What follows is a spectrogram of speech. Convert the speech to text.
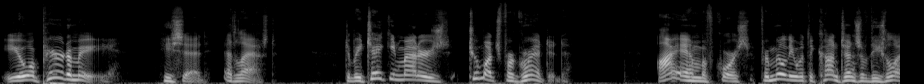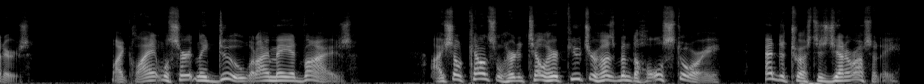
You appear to me, he said, at last, to be taking matters too much for granted. I am, of course, familiar with the contents of these letters. My client will certainly do what I may advise. I shall counsel her to tell her future husband the whole story, and to trust his generosity.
